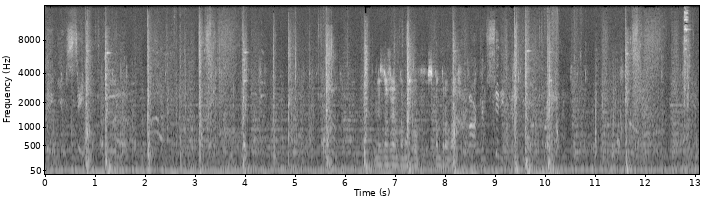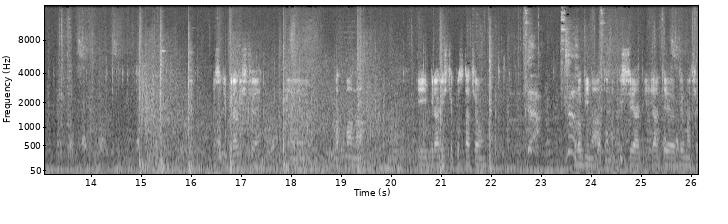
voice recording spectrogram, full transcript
Thing you see. Nie zdążyłem tam dwóch skontrować. Jeżeli graliście e, Batmana i graliście postacią Robina, to napiszcie jak, jakie wy macie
